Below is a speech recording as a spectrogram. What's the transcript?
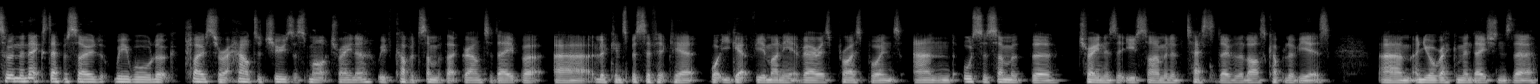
so, in the next episode, we will look closer at how to choose a smart trainer. We've covered some of that ground today, but uh, looking specifically at what you get for your money at various price points and also some of the trainers that you, Simon, have tested over the last couple of years um, and your recommendations there.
